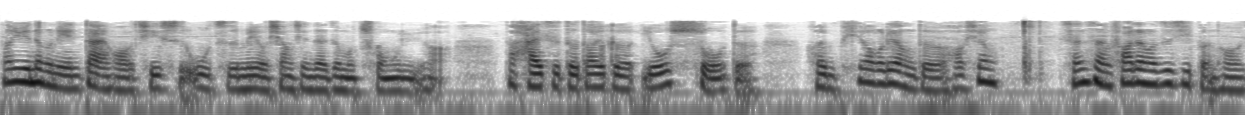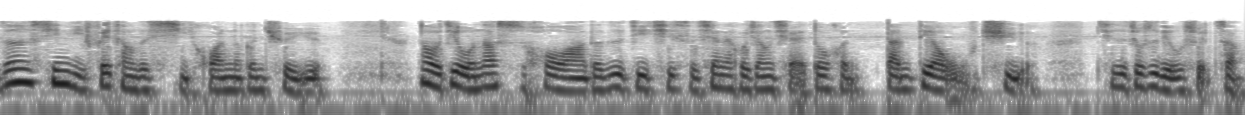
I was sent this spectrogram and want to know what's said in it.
那因为那个年代哈，其实物资没有像现在这么充裕哈。那孩子得到一个有锁的、很漂亮的、好像闪闪发亮的日记本哈，真的心里非常的喜欢呢，跟雀跃。那我记得我那时候啊的日记，其实现在回想起来都很单调无趣了，其实就是流水账。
